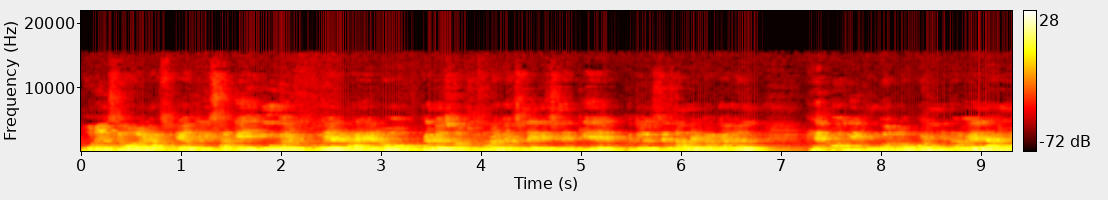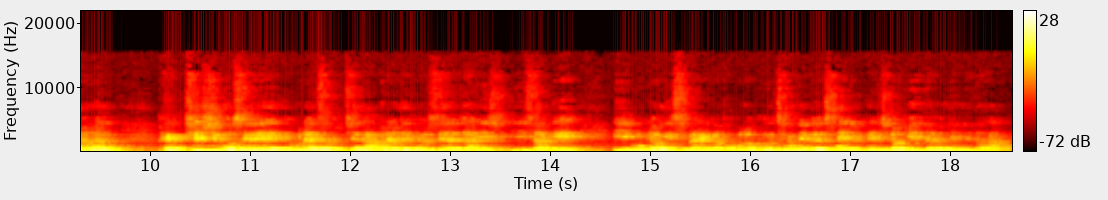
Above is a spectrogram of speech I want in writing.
오랜 세월 약속의 아들 이삭이 인글 부의 라헬로 살면서 두 사람과 친하게 지냈기에 그들 세 사람의 관계는 회복이 근거로 보입니다. 왜냐하면은 175세에 헤브론에서 붙인 아브라함의 결세하자 이- 이삭이 이보경 이스마엘과 더불어 그 장례를 사이좋게 치렀기 때문입니다.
